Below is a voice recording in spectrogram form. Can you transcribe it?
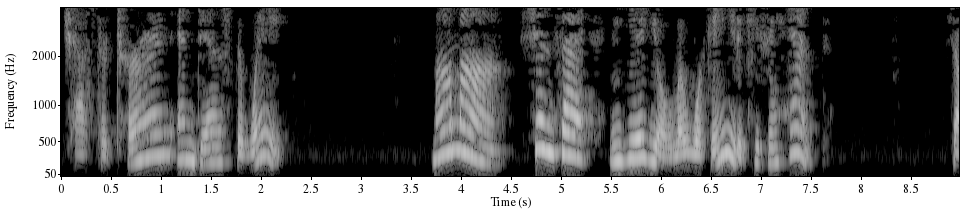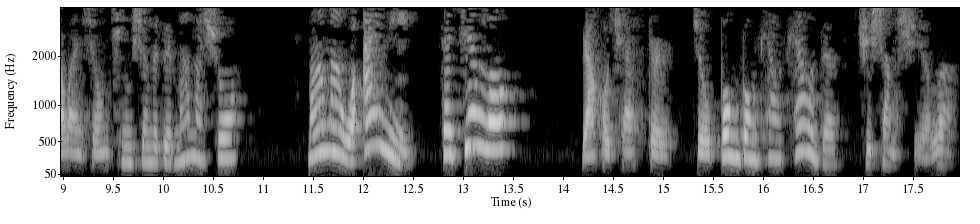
Chester turned and danced away. 妈妈，现在你也有了我给你的 kissing hand。 小浣熊轻声的对妈妈说：“妈妈，我爱你，再见喽。”然后 Chester 就蹦蹦跳跳的去上学了。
